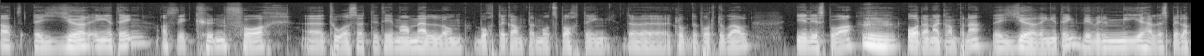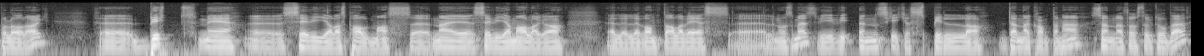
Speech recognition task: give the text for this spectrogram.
at det gjør ingenting at vi kun får eh, 72 timer mellom bortekampen mot Sporting de Club de Portugal i Lisboa Mm. og denne kampen her. Det gjør ingenting. Vi vil mye heller spille på lørdag. Eh, bytt med eh, Sevilla Las Palmas, eh, nei, Sevilla Malaga eller Levante Alaves eller noe som helst. Vi, vi, ønsker ikke å spille denne kampen her søndag 1.10.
